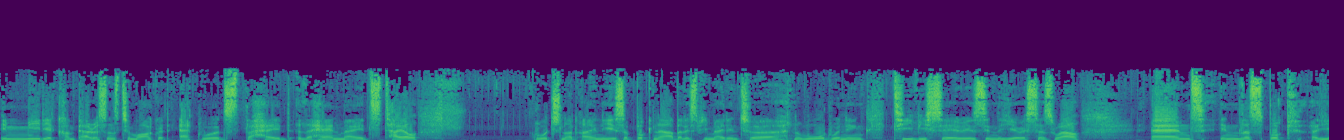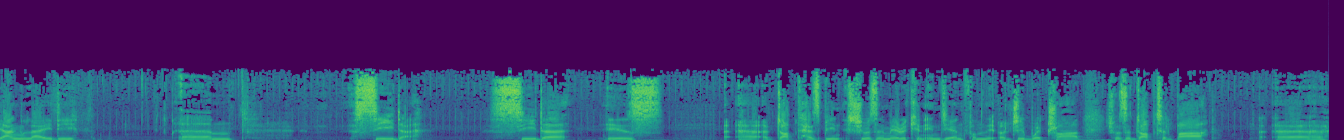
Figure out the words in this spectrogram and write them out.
immediate comparisons to Margaret Atwood's The, Haid- the Handmaid's Tale, which not only is a book now, but it's been made into a, an award-winning TV series in the US as well. And in this book, a young lady, um, Cedar, Cedar is uh, adopt has been she was an American Indian from the Ojibwe tribe. She was adopted by uh,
